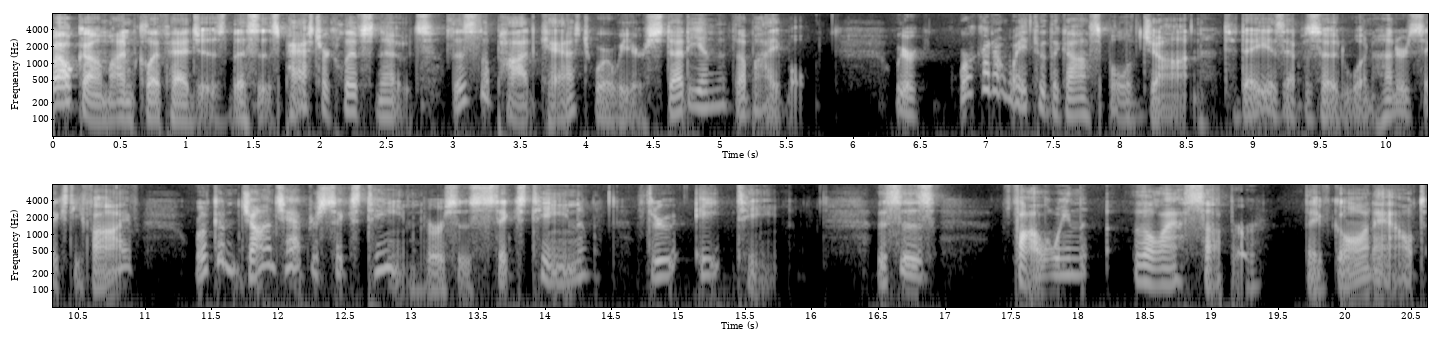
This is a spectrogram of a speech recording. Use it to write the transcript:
Welcome, I'm Cliff Hedges. This is Pastor Cliff's Notes. This is the podcast where we are studying the Bible. We're working our way through the Gospel of John. Today is episode 165. We're looking at John chapter 16, verses 16 through 18. This is following the Last Supper. They've gone out,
